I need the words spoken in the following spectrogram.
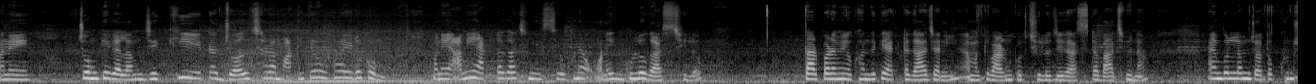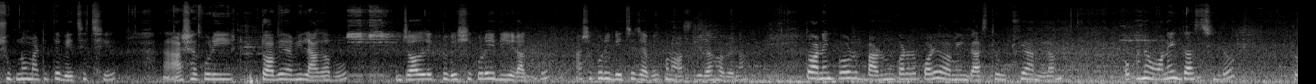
মানে চমকে গেলাম যে কি এটা জল ছাড়া মাটিতেও হয় এরকম? মানে আমি একটা গাছ নিয়ে এসেছি ওখানে অনেকগুলো গাছ ছিল। তারপর আমি ওখান থেকে একটা গাছ আনি, আমাকে বারণ করছিল যে গাছটা বাঁচবে না। আমি বললাম, যতক্ষণ শুকনো মাটিতে বেঁচেছে, আশা করি টবে আমি লাগাবো। জল একটু বেশি করেই দিয়ে রাখব। আশা করি বেঁচে যাবে, কোনো অসুবিধা হবে না। তো অনেকবার বারণ করার পরেও আমি গাছটা উঠিয়ে আনলাম। ওখানে অনেক গাছ ছিল, তো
